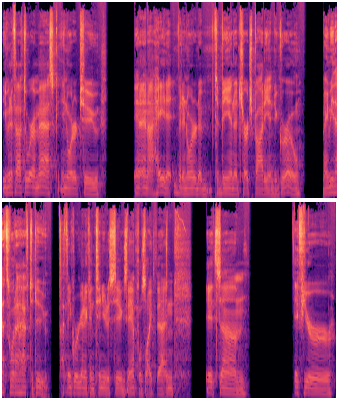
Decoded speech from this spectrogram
Even if I have to wear a mask in order to, and, and I hate it, but in order to to be in a church body and to grow, maybe that's what I have to do. I think we're going to continue to see examples like that, and it's um, if your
